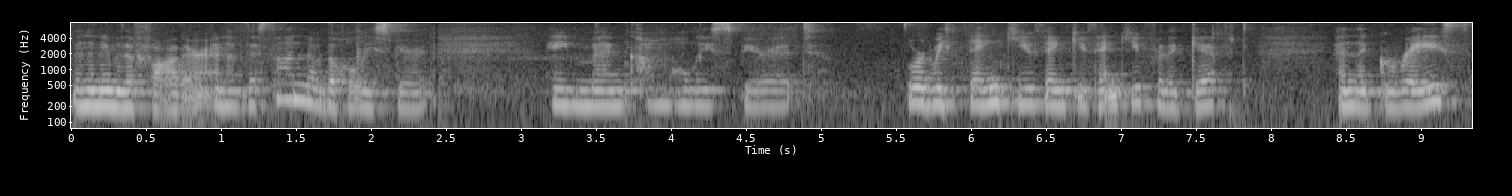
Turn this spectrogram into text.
In the name of the Father, and of the Son, and of the Holy Spirit. Amen. Come, Holy Spirit. Lord, we thank you, thank you, thank you for the gift and the grace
